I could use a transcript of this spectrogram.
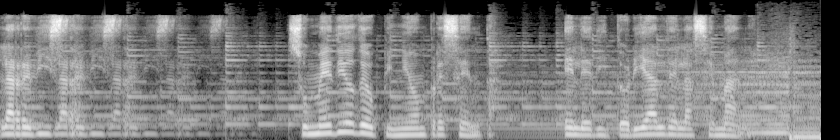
La revista. Su medio de opinión presenta el editorial de la semana.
